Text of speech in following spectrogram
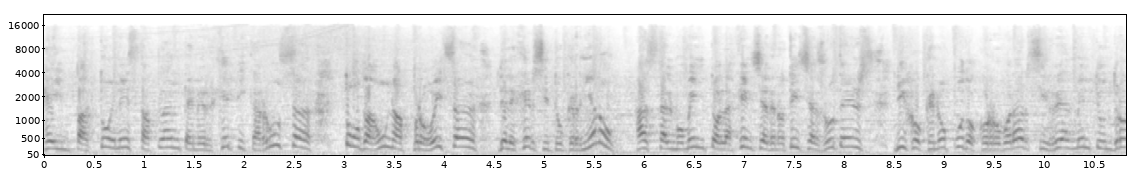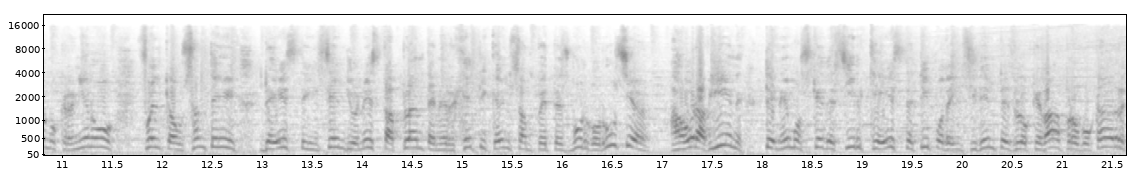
e impactó en esta planta energética rusa, toda una proeza del ejército ucraniano. Hasta el momento, la agencia de noticias Reuters dijo que no pudo corroborar si realmente un dron ucraniano fue el causante de este incendio en esta planta energética en San Petersburgo, Rusia. Ahora bien, tenemos que decir que este tipo de incidentes lo que va a provocar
